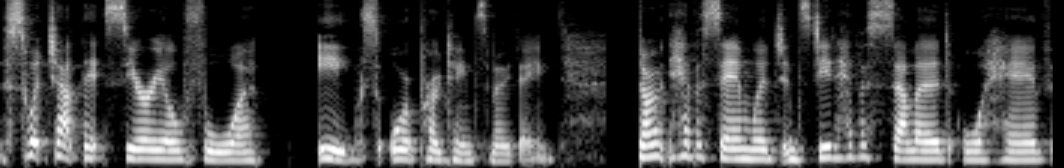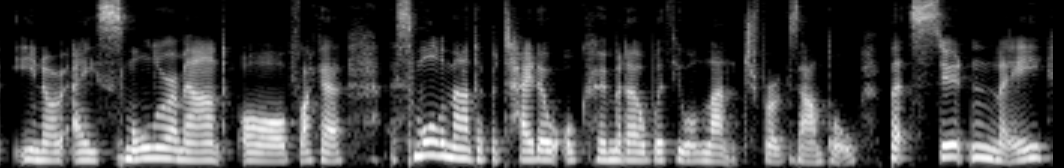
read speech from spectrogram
switch out that cereal for eggs or a protein smoothie don't have a sandwich instead have a salad or have you know a smaller amount of like a, a, small amount of potato or kumara with your lunch for example. But certainly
